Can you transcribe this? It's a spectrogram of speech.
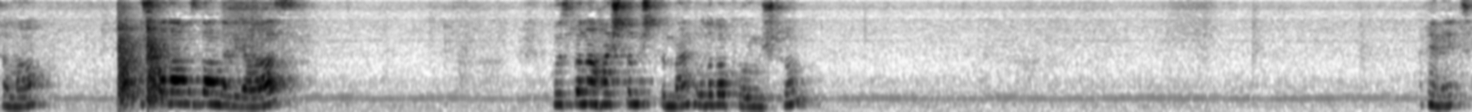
Tamam. Ispanağımızdan da biraz. Bu ıspanağı haşlamıştım ben. Dolaba koymuştum. Evet.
